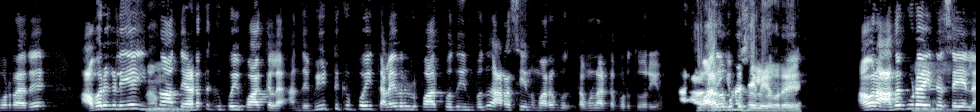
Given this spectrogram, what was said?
போடுறாரு. அவர்களையே இன்னும். அந்த இடத்துக்கு போய் பார்க்கல அந்த வீட்டுக்கு போய் தலைவர்கள் பார்ப்பது என்பது அரசியல் மரபு தமிழ்நாட்டை பொறுத்தவரையும் அவரு? அதை கூட. இன்னும் செய்யல.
